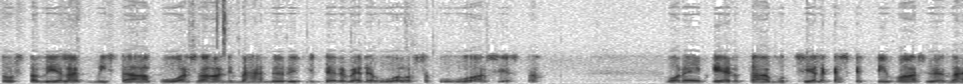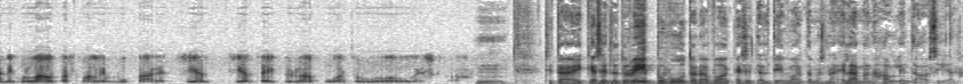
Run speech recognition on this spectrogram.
tuosta vielä, mistä apua saa, niin mähän yritin terveydenhuollossa puhua asiasta moneen kertaan, mutta siellä käskettiin vaan syömään niin kuin lautasmallin mukaan, että sieltä, sieltä ei kyllä apua tullut olleskaan. Hmm. Sitä ei käsitelty riippuvuutena, vaan käsiteltiin vaan tämmöisenä elämänhallinta-asiana.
